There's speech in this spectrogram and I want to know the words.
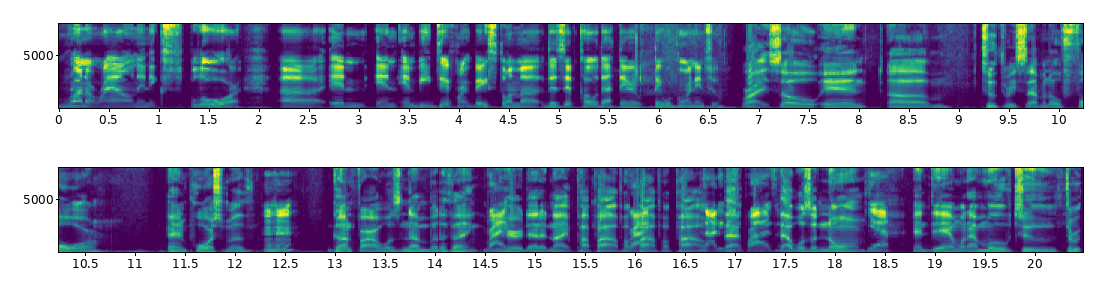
run around and explore, uh, and and and be different based on the, the zip code that they they were born into. Right. So in um, 23704 in Portsmouth, gunfire was nothing but a thing. Mm-hmm. Right. You heard that at night. Pow, pow, Right. pow, pow, pow. Not even that, surprising. That was a norm. Yeah. And then when I moved to th-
